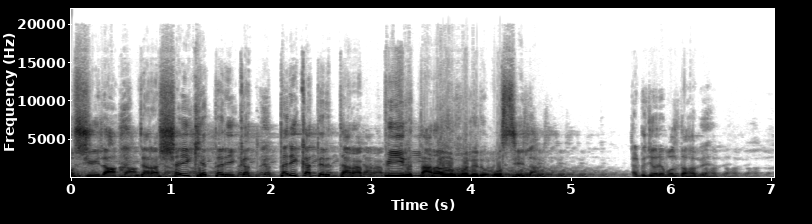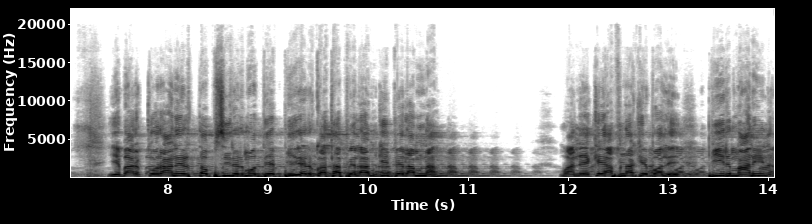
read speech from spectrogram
ওসিলা। যারা শাইখে তরিকাত তরিকাতের যারা পীর তারাও হলেন ওসিলা। একটু জোরে বলতে হবে। এবার কোরআনের তফসিরের মধ্যে পীরের কথা পেলাম কি পেলাম না? অনেকে আপনাকে বলে, পীর মানি না।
